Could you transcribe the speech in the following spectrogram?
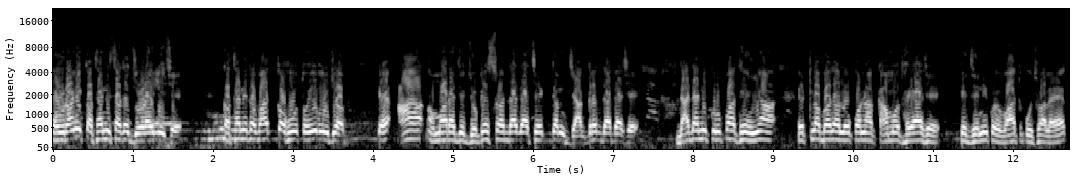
પૌરાણિક કથાની સાથે જોડાયેલી છે. કથાની તો વાત કહું તો એ મુજબ કે આ અમારા જે જોગેશ્વર દાદા છે, એકદમ જાગ્રત દાદા છે. દાદાની કૃપાથી અહીંયા એટલા બધા લોકોના કામો થયા છે કે જેની કોઈ વાત પૂછવા લાયક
